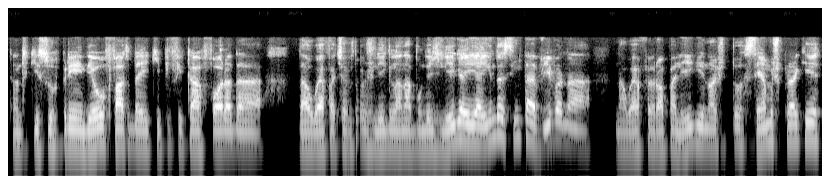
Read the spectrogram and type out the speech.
Tanto que surpreendeu o fato da equipe ficar fora da, da UEFA Champions League lá na Bundesliga e ainda assim está viva na, na UEFA Europa League e nós torcemos para que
